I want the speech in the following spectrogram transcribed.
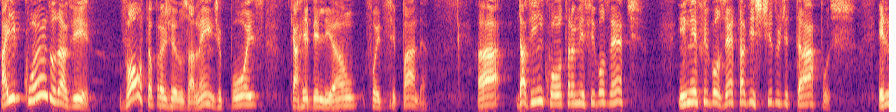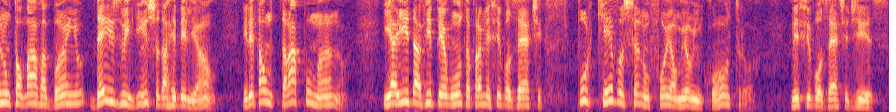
Aí quando Davi volta para Jerusalém, depois que a rebelião foi dissipada, ah, Davi encontra Mefibosete. E Mefibosete está vestido de trapos. Ele não tomava banho desde o início da rebelião. Ele está um trapo humano. E aí Davi pergunta para Mefibosete: Por que você não foi ao meu encontro? Mefibosete diz:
